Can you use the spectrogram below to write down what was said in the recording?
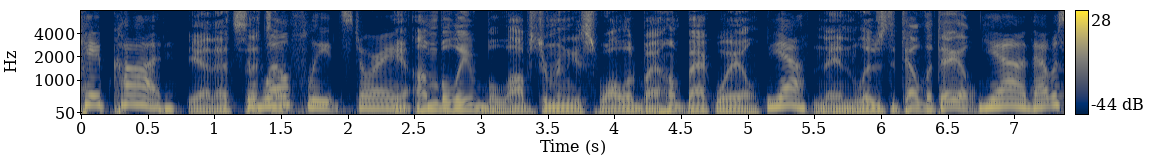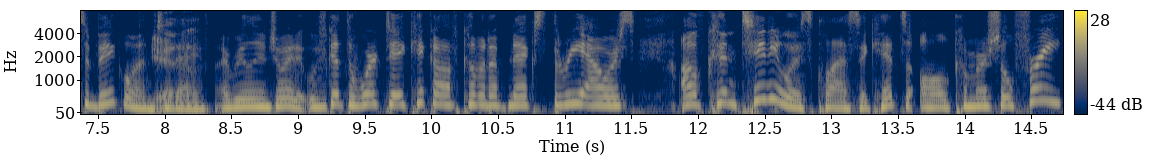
Cape Cod. Yeah, that's The that's un- Wellfleet story. yeah, unbelievable. Lobsterman gets swallowed by a humpback whale. Yeah. And, and lives to tell the tale. Yeah, that was a big one Yeah. today. I really enjoyed it. We've got the workday kickoff coming up next. Three hours of continuous classic hits, all commercial free.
